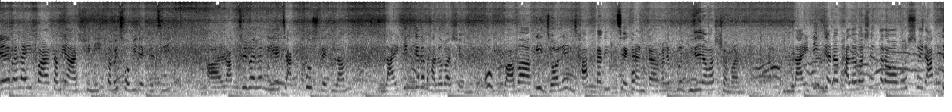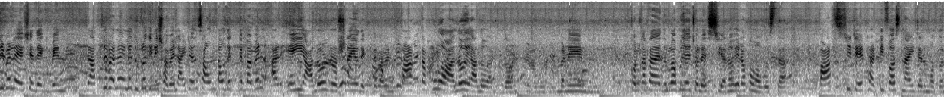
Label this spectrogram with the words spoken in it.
দিনের বেলা এই পার্ক আমি আসিনি, তবে ছবি দেখেছি। আর রাত্রিবেলা নিয়ে চাক্ষুষ দেখলাম। লাইটিং যারা ভালোবাসেন। ও বাবা, কি জলের ঝাপটা দিচ্ছে এখানটা মানে পুরো ভিজে যাওয়ার সমান। লাইটিং যারা ভালোবাসেন, তারা অবশ্যই রাত্রিবেলা এসে দেখবেন। রাত্রিবেলা এলে দুটো জিনিস হবে লাইট অ্যান্ড সাউন্ডটাও দেখতে পাবেন, আর এই আলোর রোশনাইও দেখতে পাবেন। পার্কটা পুরো আলোয় আলো একদম। মানে কলকাতায় দুর্গাপূজায় চলে এসেছি এরকম অবস্থা। পার্ক স্ট্রিটে থার্টি ফার্স্ট নাইটের মতন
